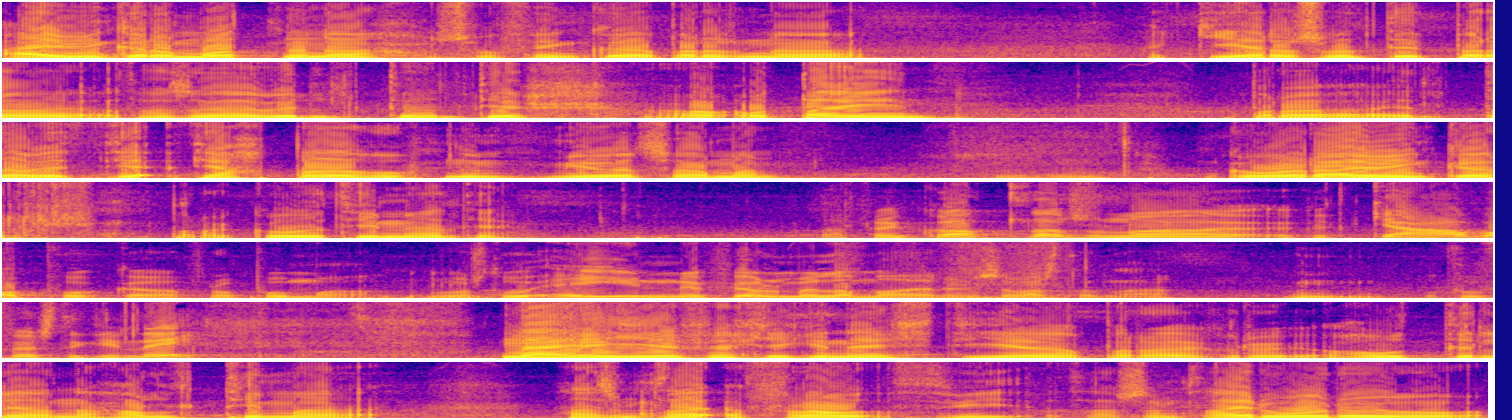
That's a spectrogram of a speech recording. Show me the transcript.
æfingar á mótnana og svo fengu það bara svona að gera svolítið bara það sem það vildu held ég á, á daginn. Bara held að við þja- þjappaði hópnum mjög vel saman. Góðar æfingar, bara góðu tími held ég. Það fengu allar svona eitthvað gjafapoka frá Puma. Og varst þú einu fjölmjölamæðurinn sem varst þarna? Mm. og þú fyrst ekki neitt? Nei, ég fekk ekki neitt, ég var bara einhverju hóteli þannig hálftíma það sem, það, frá því, það sem þær voru og,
